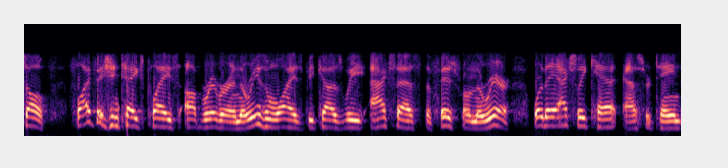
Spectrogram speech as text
So fly fishing takes place upriver, and the reason why is because we access the fish from the rear where they actually can't ascertain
